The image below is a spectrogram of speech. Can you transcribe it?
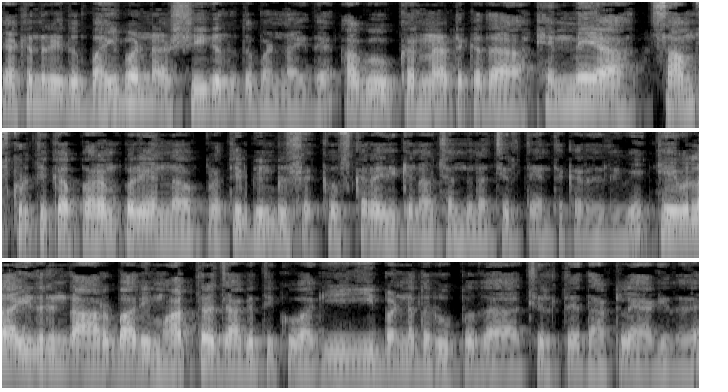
ಯಾಕಂದ್ರೆ ಇದು ಬೈಬಣ್ಣ, ಶ್ರೀಗಂಧದ ಬಣ್ಣ ಇದೆ. ಹಾಗೂ ಕರ್ನಾಟಕದ ಹೆಮ್ಮೆಯ ಸಾಂಸ್ಕೃತಿಕ ಪರಂಪರೆಯನ್ನ ಪ್ರತಿಬಿಂಬಿಸಕ್ಕೋಸ್ಕರ ಇದಕ್ಕೆ ನಾವು ಚಂದನ ಚಿರತೆ ಅಂತ ಕರೆದಿದ್ದೀವಿ. ಕೇವಲ ಐದರಿಂದ ಆರು ಬಾರಿ ಮಾತ್ರ ಜಾಗತಿಕವಾಗಿ ಈ ಬಣ್ಣದ ರೂಪದ ಚಿರತೆ ದಾಖಲೆ ಆಗಿದೆ.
